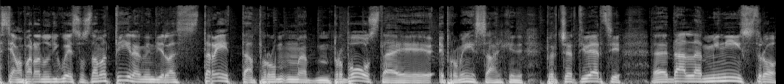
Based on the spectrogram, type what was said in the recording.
Stiamo parlando di questo stamattina, quindi la stretta pro- mh, proposta e, e promessa anche per certi versi eh, dal ministro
